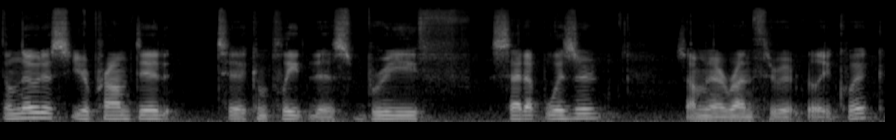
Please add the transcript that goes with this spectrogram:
You'll notice you're prompted to complete this brief setup wizard. So I'm going to run through it really quick.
